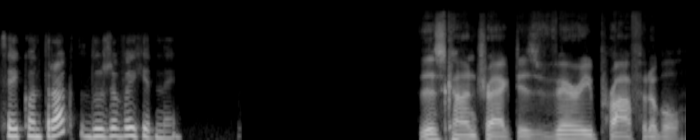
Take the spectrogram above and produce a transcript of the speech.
Цей контракт дуже вигідний. This contract is very profitable.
